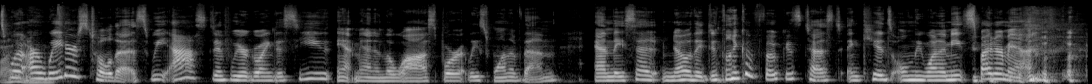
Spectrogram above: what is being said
that's what our waiters told us. We asked if we were going to see Ant Man and the Wasp, or at least one of them. And they said no, they did like a focus test, and kids only want to meet Spider Man.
